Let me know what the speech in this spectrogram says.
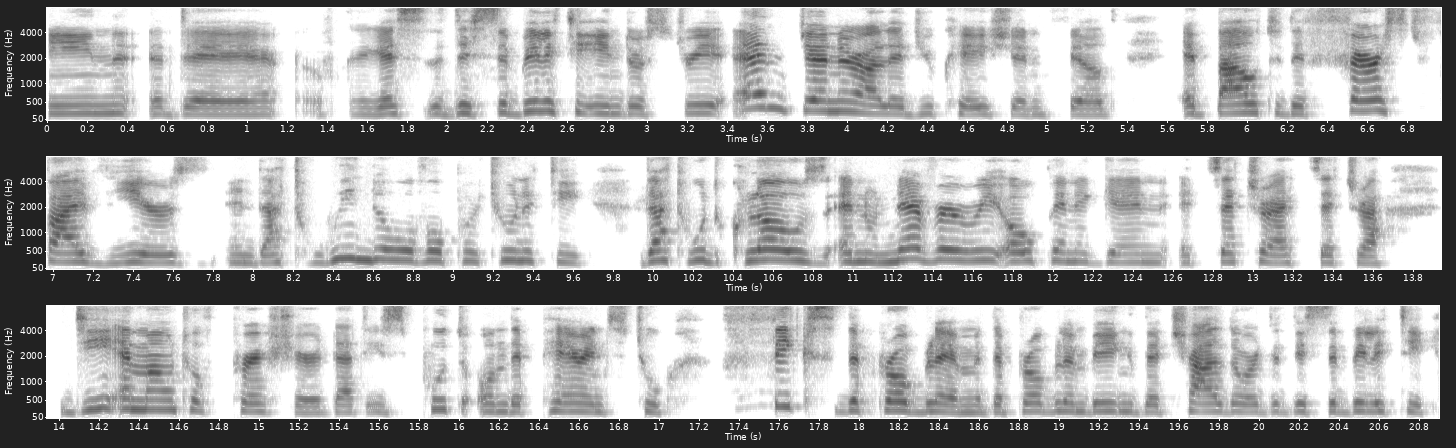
in the, I guess, the disability industry and general education field about the first five years and that window of opportunity that would close and never reopen again, etc., etc. The amount of pressure that is put on the parents to fix the problem, the problem being the child or the disability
